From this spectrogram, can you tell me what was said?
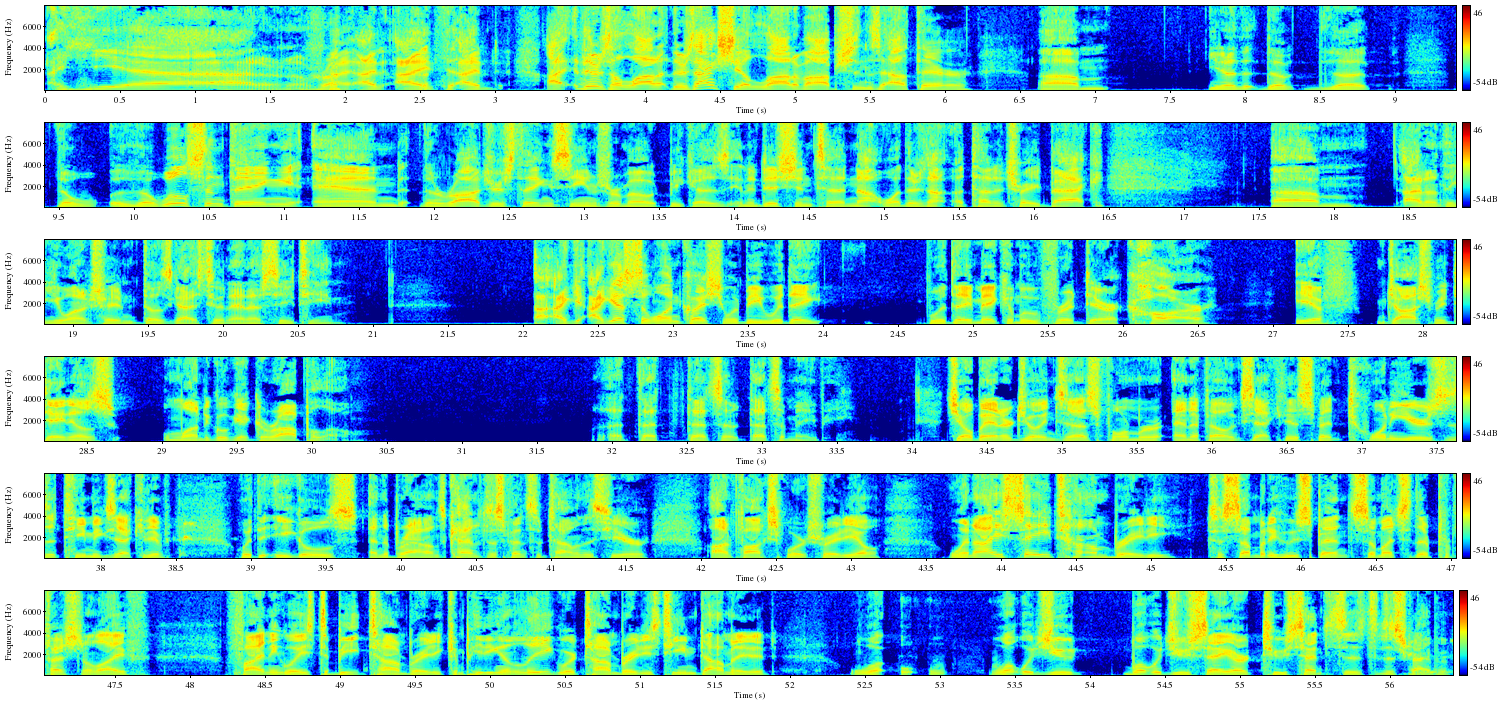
Uh, Yeah, I don't know. Right? I, I, I, I, there's a lot of, there's actually a lot of options out there. Um, you know, the, the, the, the, the Wilson thing and the Rodgers thing seems remote because in addition to not one, there's not a ton of trade back. Um, I don't think you want to trade those guys to an NFC team. I, I guess the one question would be: Would they would they make a move for a Derek Carr if Josh McDaniels wanted to go get Garoppolo? That, that that's a that's a maybe. Joe Banner joins us, former NFL executive, spent 20 years as a team executive with the Eagles and the Browns. Kind of to spend some time this year on Fox Sports Radio. When I say Tom Brady to somebody who spent so much of their professional life finding ways to beat Tom Brady, competing in a league where Tom Brady's team dominated, what what would you what would you say are two sentences to describe him?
